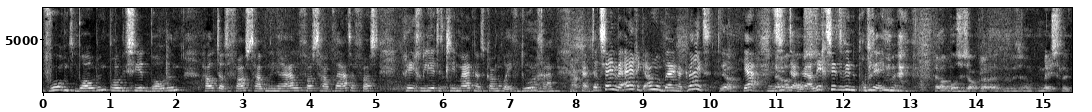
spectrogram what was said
vormt bodem, produceert bodem, houdt dat vast, houdt mineralen vast, houdt water vast, reguleert het klimaat. Nou, dat kan ik nog wel even doorgaan. Ja. Ja, dat zijn we eigenlijk allemaal bijna kwijt. Ja. Ja, zit daar, bos- allicht zitten we in de problemen. Ja, maar bos is ook wel het is een meestelijk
